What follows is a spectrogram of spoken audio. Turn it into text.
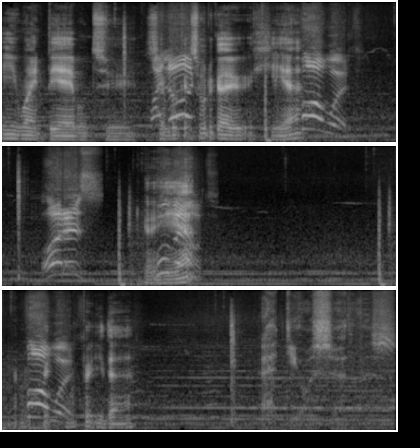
He won't be able to. So My we'll lord! sort of go here. Forward. Orders. Go Move here. out. We'll put- Forward. We'll put you there. At your service.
